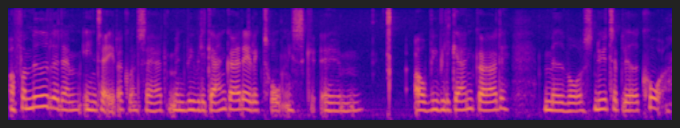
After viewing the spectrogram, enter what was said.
og formidle dem i en teaterkoncert. Men vi ville gerne gøre det elektronisk, øhm, og vi ville gerne gøre det med vores nyetablerede kor,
